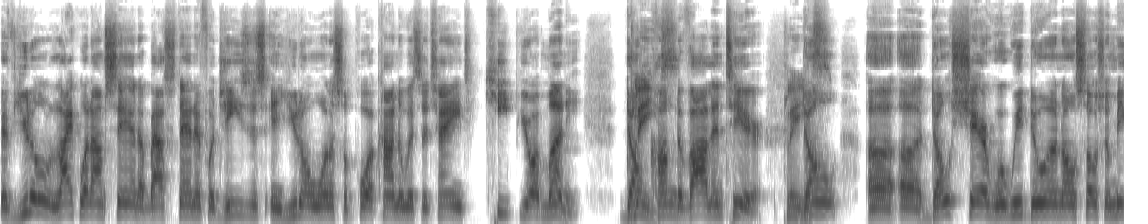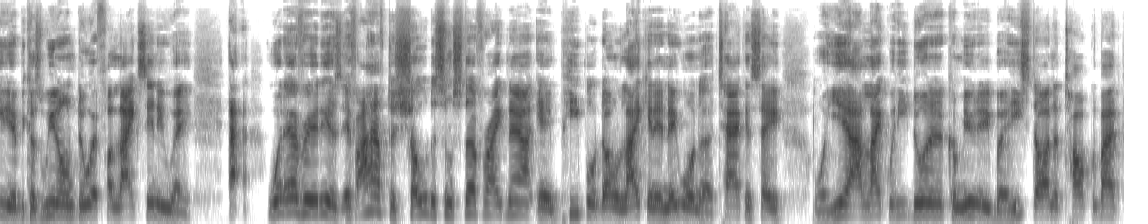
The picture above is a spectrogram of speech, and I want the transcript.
if you don't like what I'm saying about standing for Jesus and you don't want to support conduits of change, keep your money. Don't Please. come to volunteer. Please don't uh, uh, don't share what we're doing on social media because we don't do it for likes anyway. I, whatever it is, if I have to shoulder some stuff right now and people don't like it and they want to attack and say, well, yeah, I like what he's doing in the community, but he's starting to talk about it.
